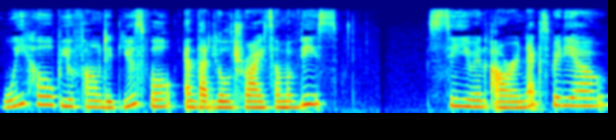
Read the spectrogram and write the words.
We hope you found it useful and that you'll try some of these. See you in our next video.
